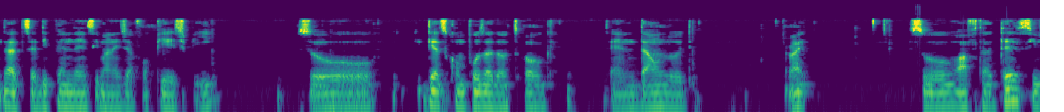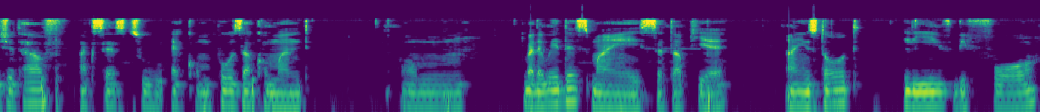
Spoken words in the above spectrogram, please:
That's a dependency manager for PHP. So get composer.org and download. Right. So after this, you should have access to a composer command. Um, by the way this is my setup here I installed leaf before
